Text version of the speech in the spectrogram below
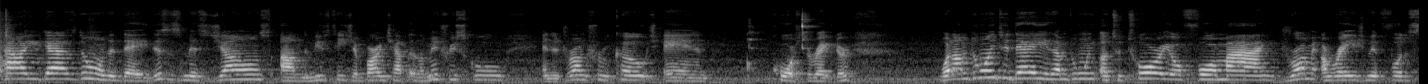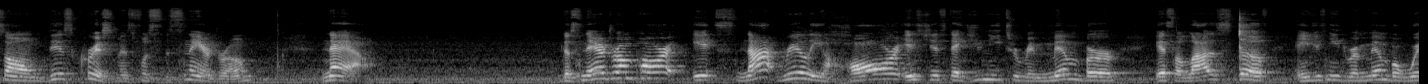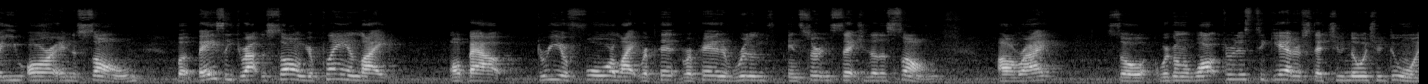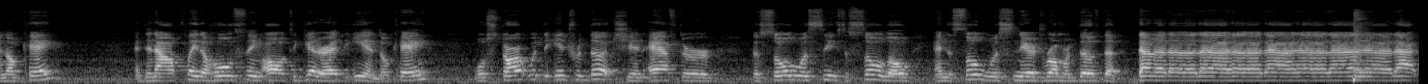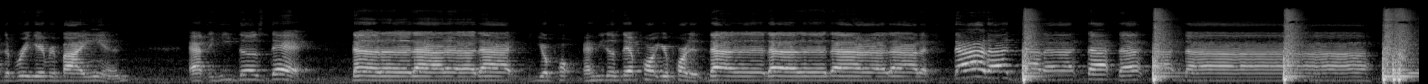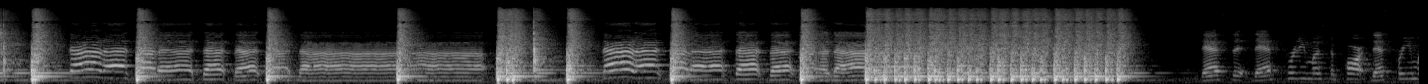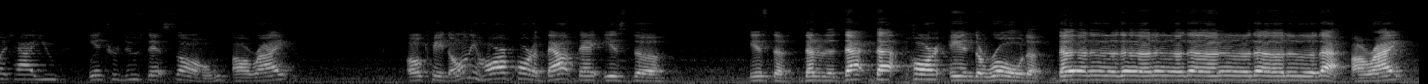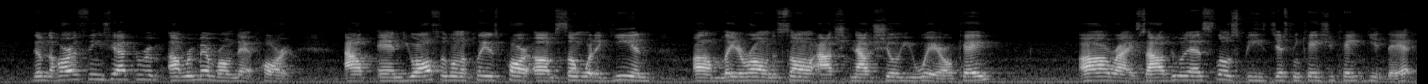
How you guys doing today? This is Miss Jones. I'm the music teacher at Barton Chapel Elementary School and the drum troupe coach and course director. What I'm doing today is I'm doing a tutorial for my drumming arrangement for the song This Christmas for the snare drum. Now, the snare drum part, it's not really hard. It's just that you need to remember it's a lot of stuff and you just need to remember where you are in the song. But basically, throughout the song, you're playing like about three or four like rep repetitive rhythms in certain sections of the song. All right. So we're gonna walk through this together so that you know what you're doing. Okay. And then I'll play the whole thing all together at the end. Okay. We'll start with the introduction after the soloist sings the solo and the soloist snare drummer does the da da da da da da da da da da to bring everybody in. After he does that, da da da da da, your part. After he does that part, your part is da da da da da da da da da da da da da. Da da da da da da da. Da da da da da. That's the that's pretty much the part. That's pretty much how you introduce that song. All right. Okay. The only hard part about that is the is the da da da da part and the roll the da da da da da da da. All right. Them the hardest things you have to re uh, remember on that part. I'll, and you're also to play this part um, somewhat again um, later on the song. I'll now show you where. Okay. All right, so I'll do it at slow speeds just in case you can't get that.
